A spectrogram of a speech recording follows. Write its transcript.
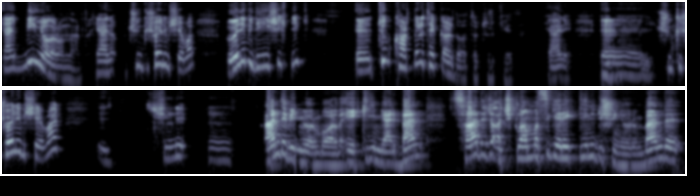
yani bilmiyorlar onlar da. Yani çünkü şöyle bir şey var. Öyle bir değişiklik e, tüm kartları tekrar dağıtır Türkiye'de. Yani e, çünkü şöyle bir şey var. E, şimdi ben de bilmiyorum bu arada ekleyeyim yani ben sadece açıklanması gerektiğini düşünüyorum. Ben de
